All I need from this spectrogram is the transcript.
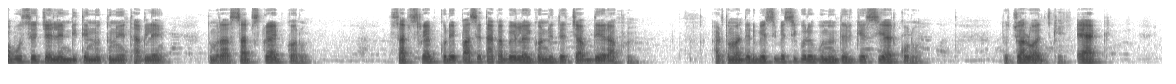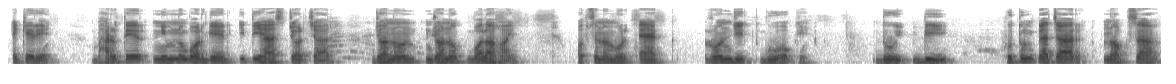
অবশ্যই চ্যানেলটিতে নতুন হয়ে থাকলে তোমরা সাবস্ক্রাইব করো। সাবস্ক্রাইব করে পাশে থাকা বেল আইকনটিতে চাপ দিয়ে রাখুন। আর তোমাদের বেশি বেশি করে বন্ধুদেরকে শেয়ার করো। তো চলো আজকে। এক, একেরে ভারতের নিম্নবর্গের ইতিহাস চর্চার জনন, জনক বলা হয়। অপশন নম্বর এক, রঞ্জিত গুহকে। দুই, বি, হুতুম প্যাচার নকশা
